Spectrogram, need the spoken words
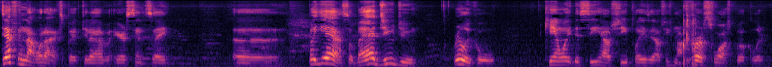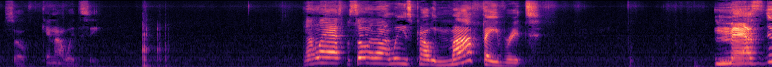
definitely not what I expected out of an Air Sensei. Uh, but yeah, so Bad Juju, really cool. Can't wait to see how she plays out. She's my first swashbuckler, so cannot wait to see. And last but certainly not least, probably my favorite, Master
